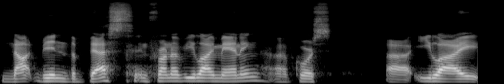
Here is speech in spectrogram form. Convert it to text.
not been the best in front of Eli Manning. Uh, of course, uh, Eli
